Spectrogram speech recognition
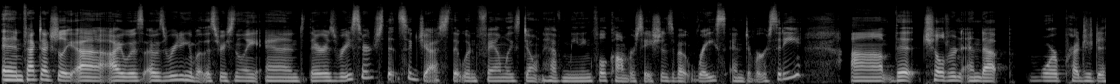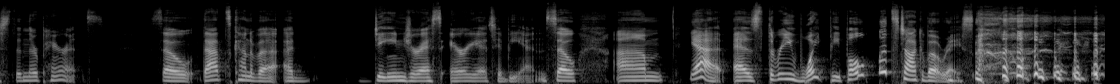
in fact, actually, uh, I was I was reading about this recently, and there is research that suggests that when families don't have meaningful conversations about race and diversity, um, that children end up more prejudiced than their parents. So that's kind of a, a dangerous area to be in. So, um, yeah, as three white people, let's talk about race.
